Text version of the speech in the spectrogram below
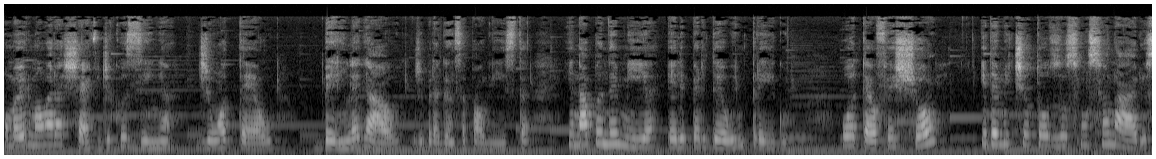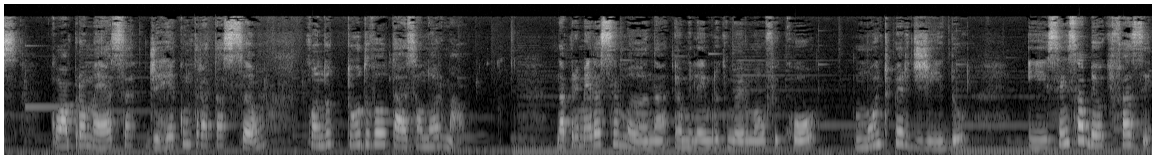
O meu irmão era chefe de cozinha de um hotel bem legal de Bragança Paulista e na pandemia ele perdeu o emprego. O hotel fechou e demitiu todos os funcionários, com a promessa de recontratação quando tudo voltasse ao normal. Na primeira semana, eu me lembro que meu irmão ficou muito perdido e sem saber o que fazer.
